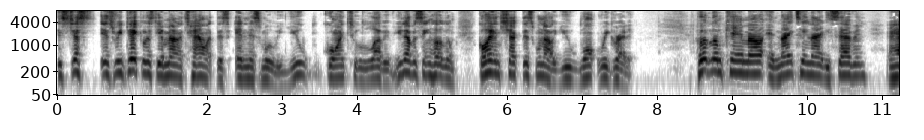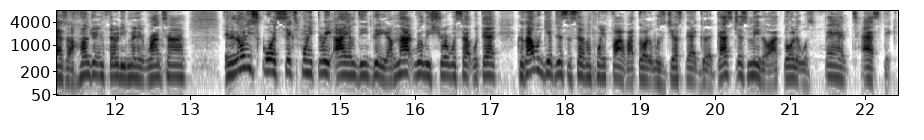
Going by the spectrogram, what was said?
it's just, it's ridiculous the amount of talent that's in this movie. You going to love it. If you never seen Hoodlum, go ahead and check this one out. You won't regret it. Hoodlum came out in 1997. It has a 130 minute runtime. And it only scored 6.3 IMDb. I'm not really sure what's up with that because I would give this a 7.5. I thought it was just that good. That's just me, though. I thought it was fantastic.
